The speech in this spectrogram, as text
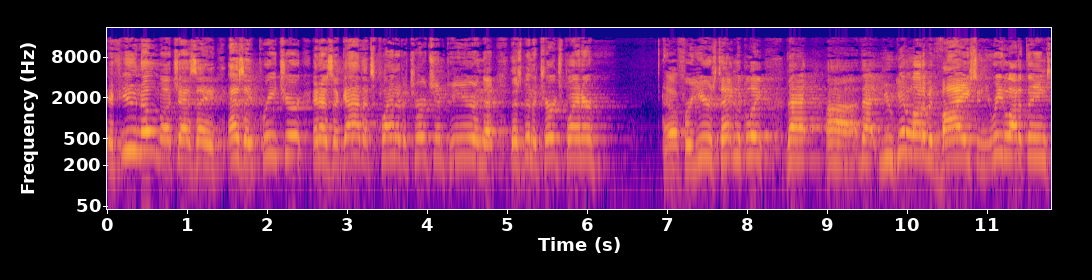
if you know much as a as a preacher and as a guy that's planted a church in Pierre and that, that's been a church planter uh, for years technically that uh, that you get a lot of advice and you read a lot of things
